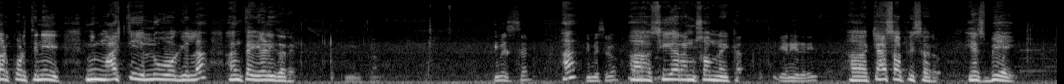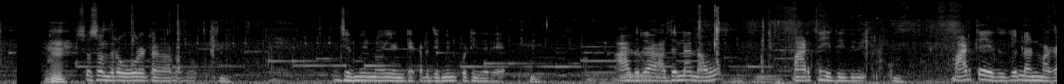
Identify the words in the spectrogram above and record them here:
ಮಾಡಿಕೊಡ್ತೀನಿ. ನಿಮ್ಮ ಆಸ್ತಿ ಎಲ್ಲೂ ಹೋಗಿಲ್ಲ ಅಂತ ಹೇಳಿದ್ದಾರೆ. ನಿಮ್ಮ ಹೆಸರು ಸರ್? ಹಾಂ? ನಿಮ್ಮ ಹೆಸರು? C R Rangaswamy Naik. ಏನಿದ್ರಿ cash officer S B I ಸ್ವತಂತ್ರ ಹೋರಾಟಗಾರರು. ಜಮೀನು ಎಂಟು ಎಕರೆ ಜಮೀನು ಕೊಟ್ಟಿದ್ದಾರೆ. ಆದ್ರೆ ಅದನ್ನು ನಾವು ಮಾಡ್ತಾ ಇದ್ದಿದ್ವಿ. ಮಾಡ್ತಾ ಇದ್ದದ್ದು ನನ್ನ ಮಗ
